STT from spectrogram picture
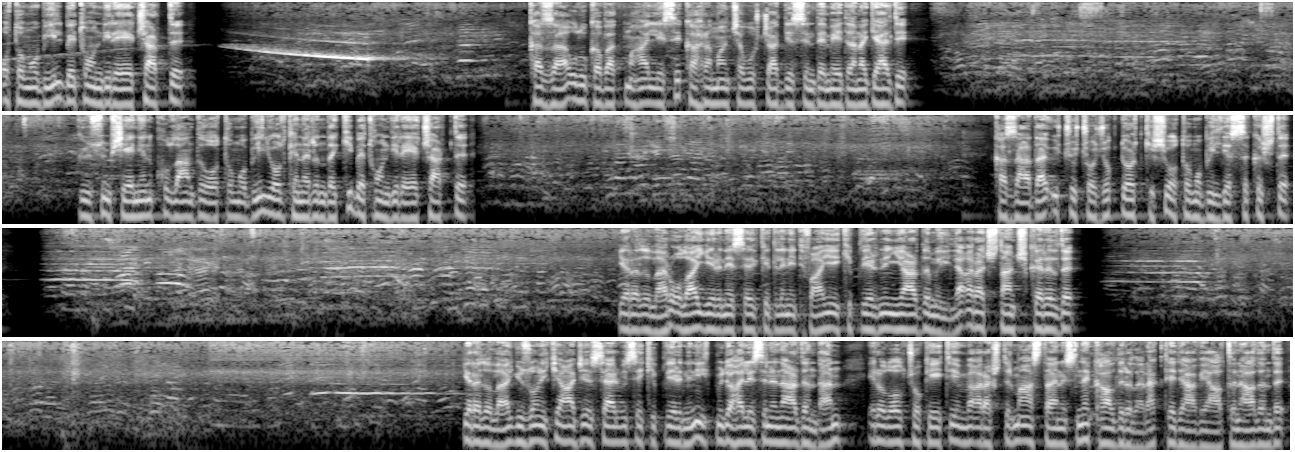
Otomobil beton direğe çarptı. Kaza Ulukavak Mahallesi Kahraman Çavuş Caddesi'nde meydana geldi. Gülsüm Şen'in kullandığı otomobil yol kenarındaki beton direğe çarptı. Kazada 3'ü çocuk 4 kişi otomobilde sıkıştı. Yaralılar olay yerine sevk edilen itfaiye ekiplerinin yardımıyla araçtan çıkarıldı. Yaralılar 112 acil servis ekiplerinin ilk müdahalesinin ardından Erol Çok Eğitim ve Araştırma Hastanesi'ne kaldırılarak tedavi altına alındı.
